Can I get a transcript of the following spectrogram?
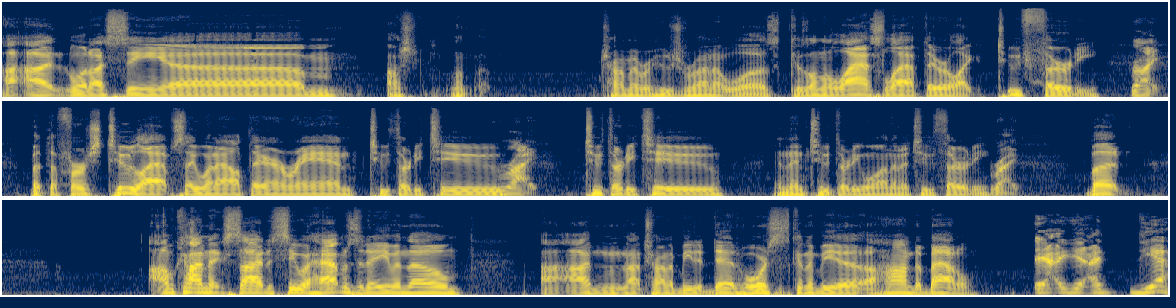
I, I what I see. Um, I was I'm trying to remember whose run it was because on the last lap they were like 230, right but the first two laps they went out there and ran 232, right 232, and then 231, then a 230. right But I'm kind of excited to see what happens today, even though. I, I'm not trying to beat a dead horse. It's going to be a, a Honda battle. yeah yeah I, yeah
